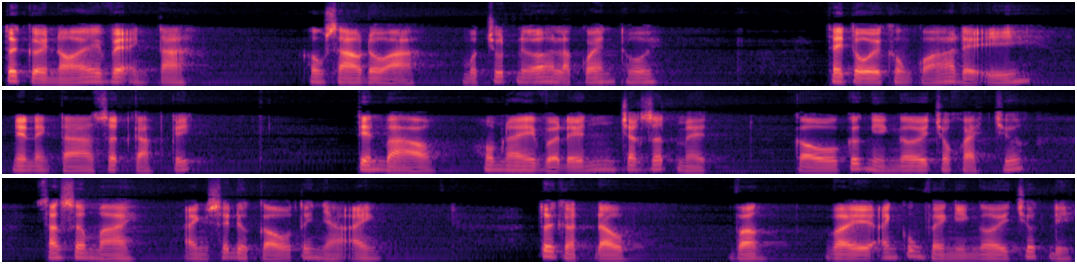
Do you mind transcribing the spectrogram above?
Tôi cười nói với anh ta. Không sao đâu à Một chút nữa là quen thôi. Thấy tôi không quá để ý, Nên anh ta rất cảm kích. Tiến bảo, Hôm nay vừa đến chắc rất mệt. Cậu cứ nghỉ ngơi cho khỏe trước. Sáng sớm mai, anh sẽ đưa cậu tới nhà anh. Tôi gật đầu. Vâng Vậy anh cũng về nghỉ ngơi trước đi.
